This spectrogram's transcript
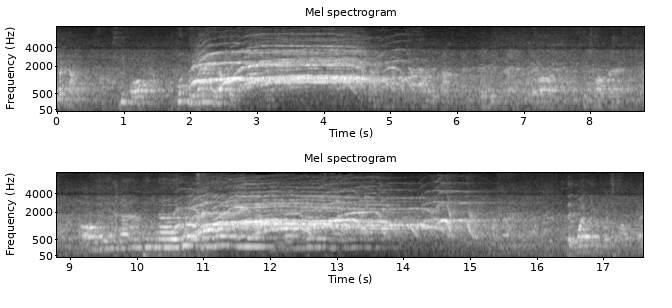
ไว้หน่อยพี่โป๊ปพูดคุยได้ไหมว่าแต่วันเองก็ชอบนะ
